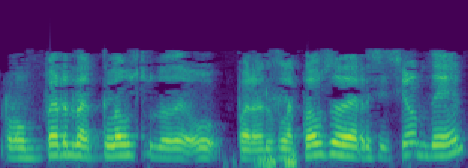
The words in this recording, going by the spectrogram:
romper la cláusula de, o para la cláusula de rescisión de él.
